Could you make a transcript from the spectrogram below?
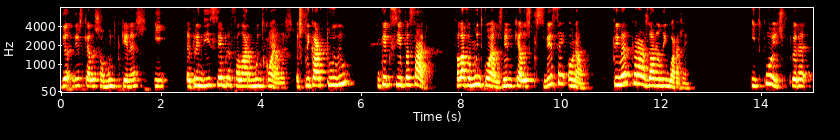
Desde que elas são muito pequenas e aprendi sempre a falar muito com elas, a explicar tudo o que é que se ia passar. Falava muito com elas, mesmo que elas percebessem ou não. Primeiro para ajudar na linguagem e depois, para,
